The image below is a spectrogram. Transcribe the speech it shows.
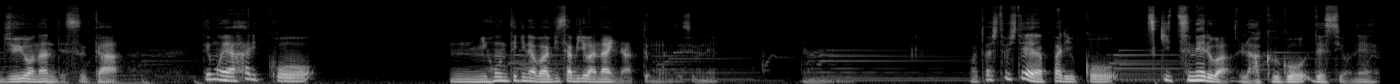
重要なんですがでもやはりこう日本的なわびさびはないなって思うんですよね。うん、私としてはやっぱりこう突き詰めるは落語ですよね。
